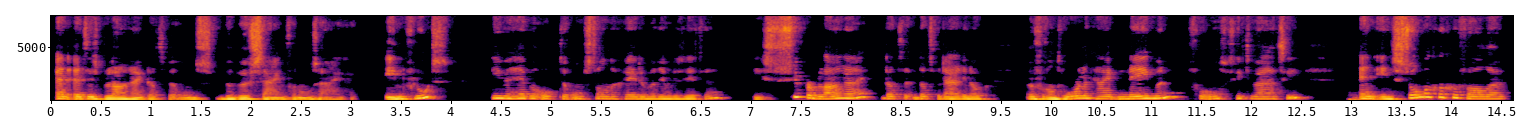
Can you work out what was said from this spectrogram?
en het is belangrijk dat we ons bewust zijn van onze eigen invloed die we hebben op de omstandigheden waarin we zitten. Die is super belangrijk dat, dat we daarin ook een verantwoordelijkheid nemen voor onze situatie. En in sommige gevallen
